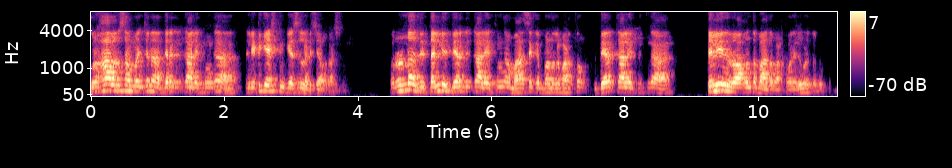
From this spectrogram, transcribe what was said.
గృహాలకు సంబంధించిన దీర్ఘకాలికంగా లిటిగేషన్ కేసులు నడిచే అవకాశం. రెండోది తల్లి దీర్ఘకాలికంగా మానసిక ఇబ్బందులు పడతాం దీర్ఘకాలికంగా తెలియని రోగంతో బాధపడతాం అనేది కూడా జరుగుతుంది.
